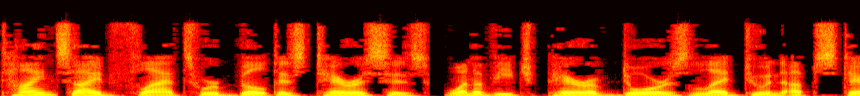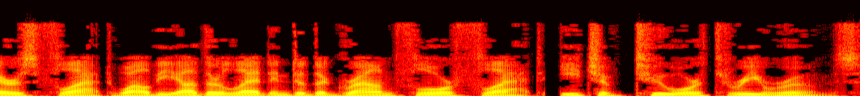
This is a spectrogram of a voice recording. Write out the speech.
Tyneside flats were built as terraces, one of each pair of doors led to an upstairs flat while the other led into the ground floor flat, each of two or three rooms.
